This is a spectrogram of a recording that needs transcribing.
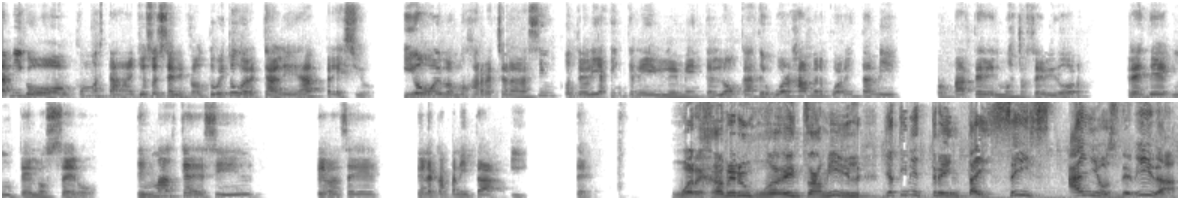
Hola amigo, ¿cómo estás? Yo soy Cenifron, tu VTuber calidad-precio. Y hoy vamos a reaccionar a cinco teorías increíblemente locas de Warhammer 40.000 por parte de nuestro servidor 3D Untelo 0. Sin más que decir, suscríbanse, den la campanita y... Warhammer 40.000 ya tiene 36 años de vida.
